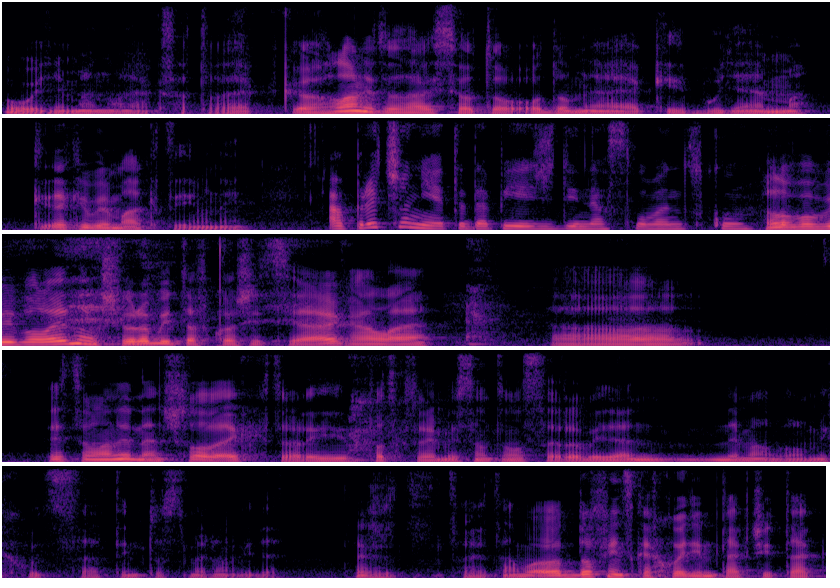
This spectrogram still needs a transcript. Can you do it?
Uvidíme, no jak sa to, jak, hlavne to závisí od, to, odo mňa, aký budem, aký budem aktívny. A prečo nie teda PhD na Slovensku? Lebo by bolo jednoduchšie robiť to v Košiciach, ale uh, je to len jeden človek, ktorý, pod ktorým by som to musel robiť a nemám veľmi chuť sa týmto smerom vydať. Takže to je tam. Do Fínska chodím tak či tak,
